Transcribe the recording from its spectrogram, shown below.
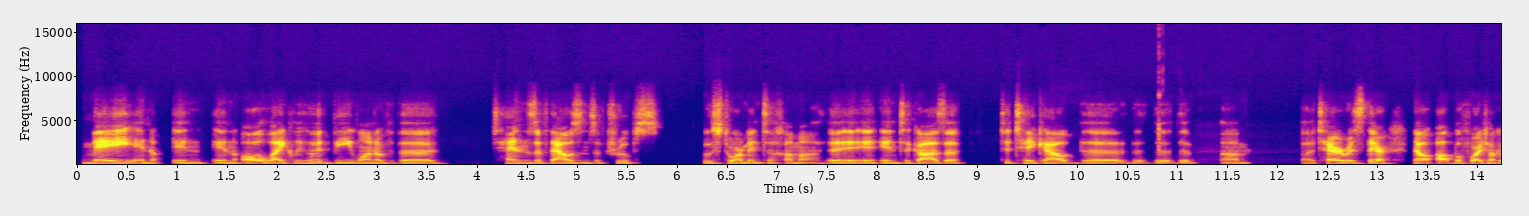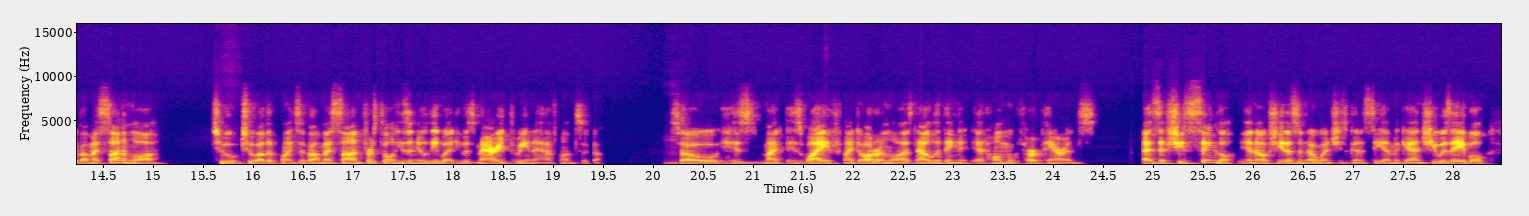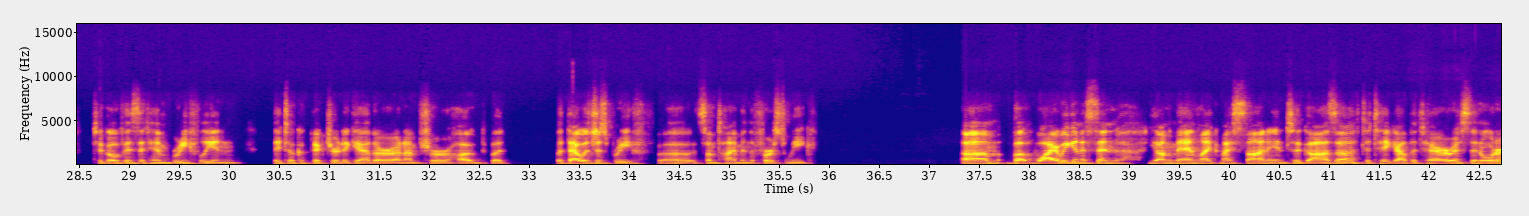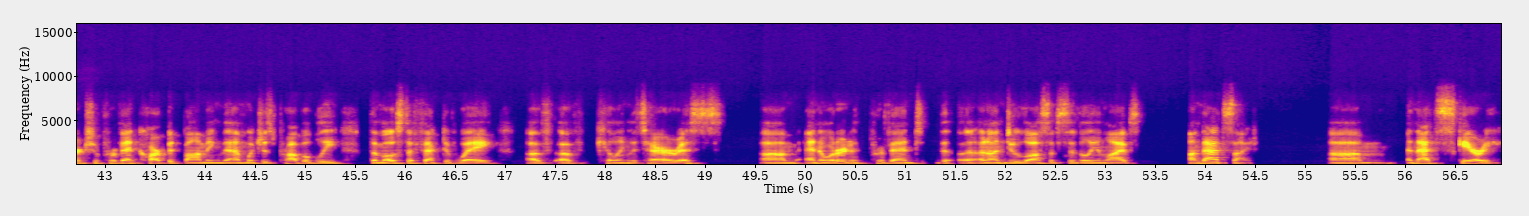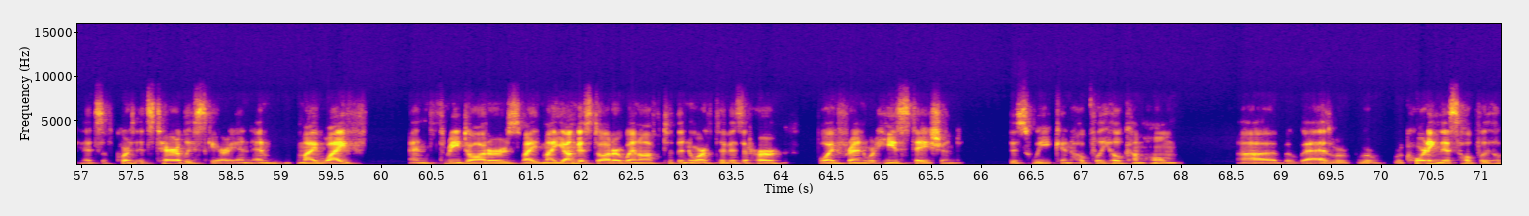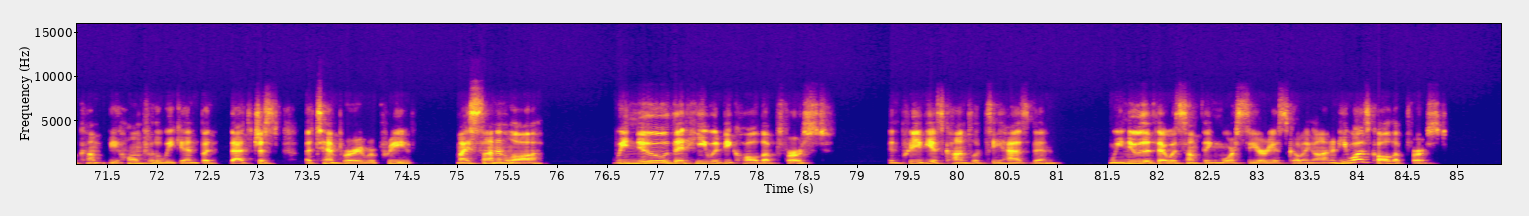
may in in in all likelihood be one of the tens of thousands of troops who storm into Hamas into Gaza to take out the the the, the um, uh, terrorists there. Now, uh, before I talk about my son-in-law, two two other points about my son. First of all, he's a newlywed. He was married three and a half months ago. Mm. So his my his wife, my daughter-in-law, is now living at home with her parents, as if she's single. You know, she doesn't know when she's going to see him again. She was able to go visit him briefly, and they took a picture together, and I'm sure hugged, but but that was just brief, uh, sometime in the first week. Um, but why are we going to send young men like my son into Gaza to take out the terrorists in order to prevent carpet bombing them, which is probably the most effective way of, of killing the terrorists, um, and in order to prevent the, an undue loss of civilian lives on that side? Um, and that's scary. It's of course it's terribly scary. And and my wife and three daughters. My my youngest daughter went off to the north to visit her boyfriend where he's stationed this week, and hopefully he'll come home. Uh, as we're, we're recording this, hopefully he'll come be home for the weekend. But that's just a temporary reprieve. My son-in-law, we knew that he would be called up first. In previous conflicts, he has been. We knew that there was something more serious going on, and he was called up first.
